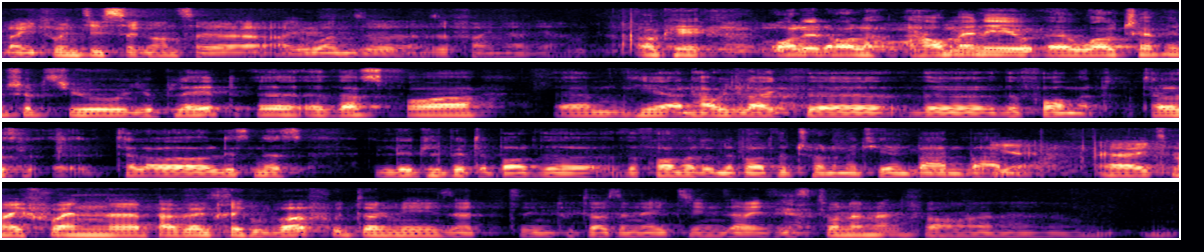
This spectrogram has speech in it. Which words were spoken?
by 20 seconds, I, I won the, the final. Yeah. Okay, all in all, how many world championships you you played thus far um, here, and how you like the the, the format? Tell us, tell our listeners a little bit about the, the format and about the tournament here in Baden-Baden. Yeah, uh, it's my friend uh, Pavel Tregubov who told me that in 2018 there is this yeah. tournament for uh,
